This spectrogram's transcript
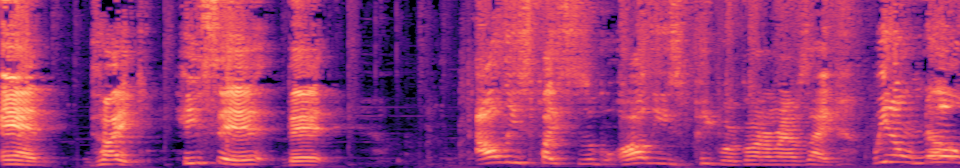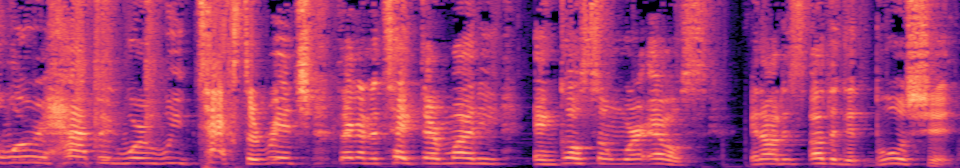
and like he said that all these places, all these people are going around. Was like, we don't know where it happened, where we tax the rich. They're gonna take their money and go somewhere else and all this other good bullshit.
